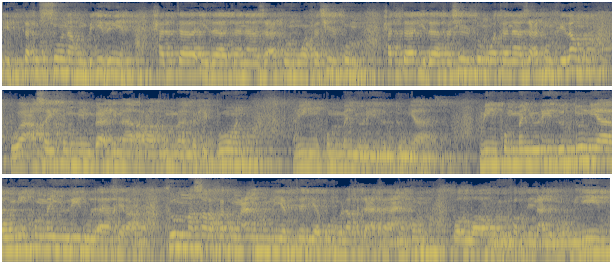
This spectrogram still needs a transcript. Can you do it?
إذ تحسونهم بإذنه حتى إذا تنازعتم وفشلتم حتى إذا فشلتم وتنازعتم في الأمر وعصيتم من بعد ما أراكم ما تحبون منكم من يريد الدنيا. منكم من يريد الدنيا ومنكم من يريد الآخرة. ثم صرفكم عنهم ليبتليكم ولقد عفى عنكم. والله ذو فضل على المؤمنين.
